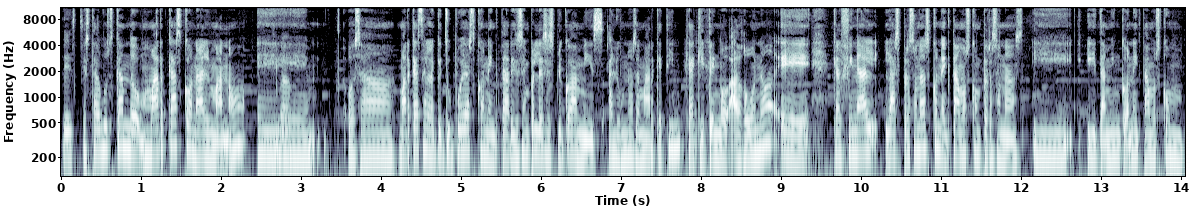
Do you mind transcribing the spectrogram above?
esto? Está buscando marcas con alma, ¿no? Eh, o sea, marcas en las que tú puedas conectar. Yo siempre les explico a mis alumnos de marketing, que aquí tengo alguno, eh, que al final las personas conectamos con personas y, y también conectamos con,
